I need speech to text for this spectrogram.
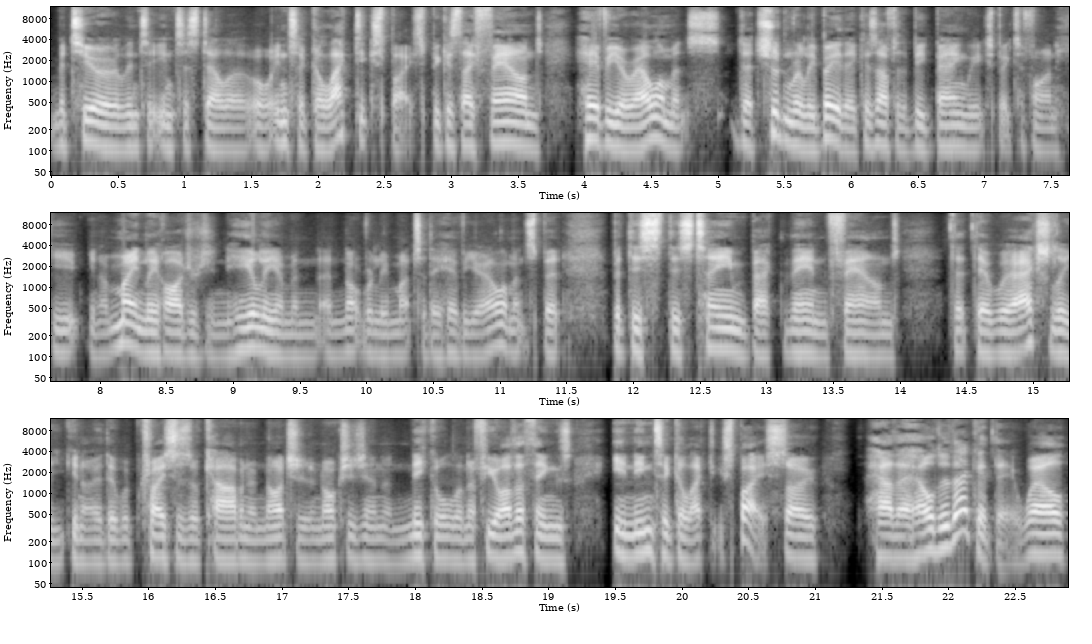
material into interstellar or intergalactic space because they found heavier elements that shouldn't really be there. Because after the Big Bang, we expect to find he, you know, mainly hydrogen, and helium, and, and not really much of the heavier elements. But but this this team back then found that there were actually, you know, there were traces of carbon and nitrogen and oxygen and nickel and a few other things in intergalactic space. So how the hell did that get there? Well,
